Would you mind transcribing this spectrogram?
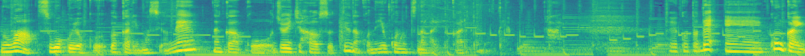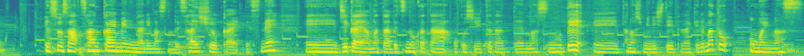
のはすごくよくわかりますよね。なんかこう11ハウスっていうのはこう、ね、横のつながりとかあると思って。はい、ということで、えー今回安代さん3回目になりますので最終回ですね、えー次回はまた別の方お越しいただいてますので、えー楽しみにしていただければと思います。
